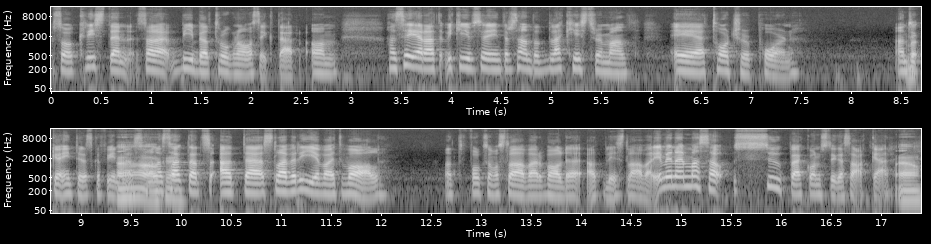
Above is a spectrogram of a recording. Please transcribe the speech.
så kristen, sådana bibeltrogna åsikter. Om, han säger att, vilket i och för sig är intressant, att Black History Month är torture porn. Han tycker inte det ska finnas. Aha, han har okej. sagt att, att äh, slaveriet var ett val. Att folk som var slavar valde att bli slavar. Jag menar en massa superkonstiga saker. Ja.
